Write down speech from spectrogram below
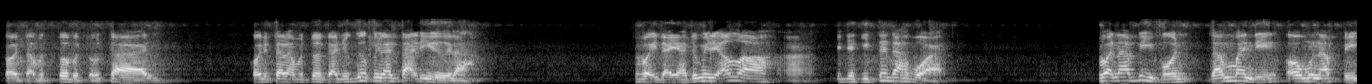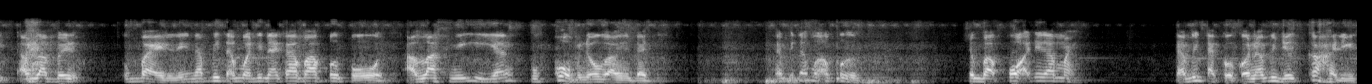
Kalau tak betul, betulkan. Kalau dia tak nak betulkan juga, pilihan tak dia lah. Sebab hidayah tu milik Allah. Ha, kerja kita dah buat. Sebab Nabi pun, zaman dia, orang munafik, Allah bin Ubay ni, Nabi tak buat tindakan apa-apa pun. Allah sendiri yang hukum dia orang ni tadi. Nabi tak buat apa. Sebab puak dia ramai. Nabi takut kalau Nabi jekah dia,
